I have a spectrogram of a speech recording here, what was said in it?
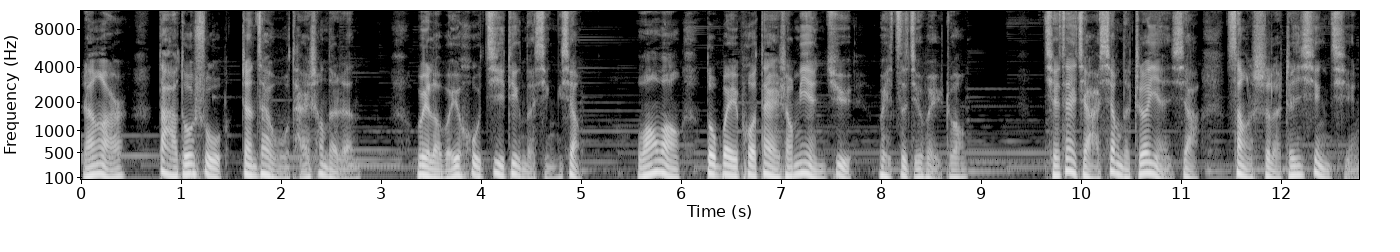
然而，大多数站在舞台上的人，为了维护既定的形象，往往都被迫戴上面具为自己伪装。且在假象的遮掩下丧失了真性情，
